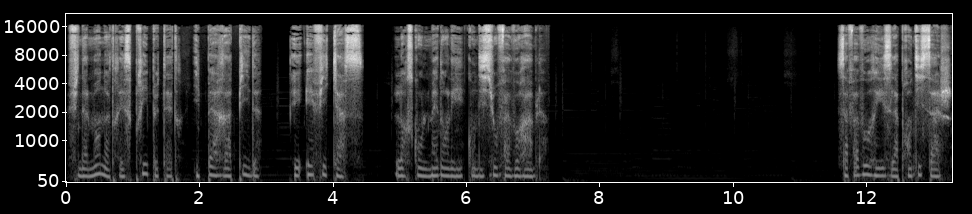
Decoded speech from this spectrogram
Finalement, notre esprit peut être hyper rapide et efficace lorsqu'on le met dans les conditions favorables. Ça favorise l'apprentissage,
